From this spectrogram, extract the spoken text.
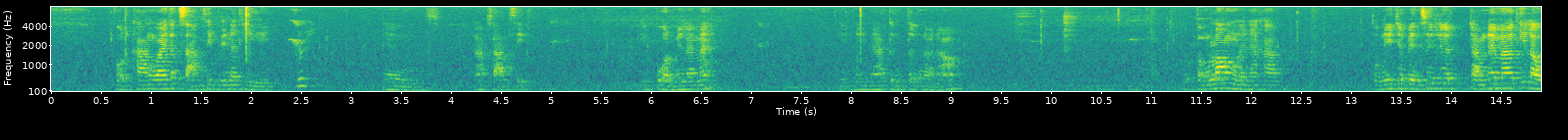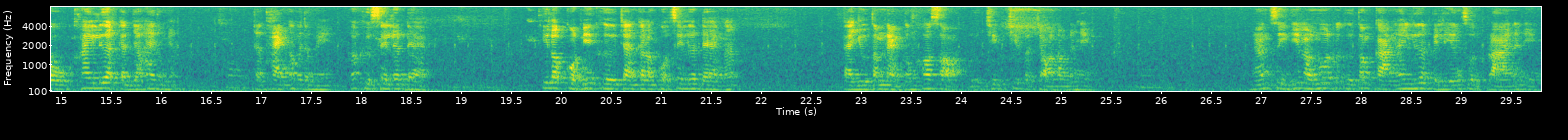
ๆ กดค้างไว้สักสามสิบวินาทีหนึ่งนับสามสิบมีปวดมีอะไรไหมนี่นะตึงๆหน่อยเนาะกดตรงร่องเลยนะครับ ตรงนี้จะเป็นเส้นเลือดจำได้ไหมที่เราให้เลือดกันจะให้ตรงเนี้ยใช่จะแทงเข้าไปตรงนี้ ก็คือเส้นเลือดแดงที่เรากดนี่คืออาจารย์กำลังกดเส้นเลือดแดงนะ แต่อยู่ตำแหน่งตรงข้อศอกหรือชิปชีพจรเรานั่นเองงั้นสิ่งที่เรานวดก็คือต้องการให้เลือดไปเลี้ยงส่วนปลายนั่นเอง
